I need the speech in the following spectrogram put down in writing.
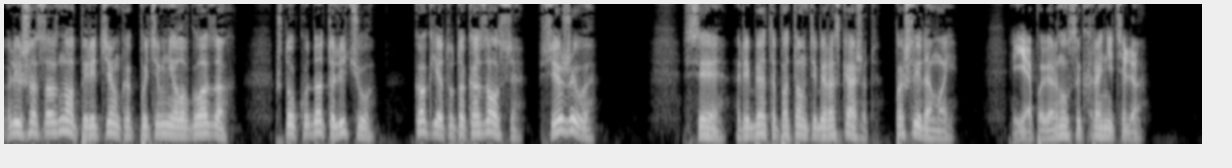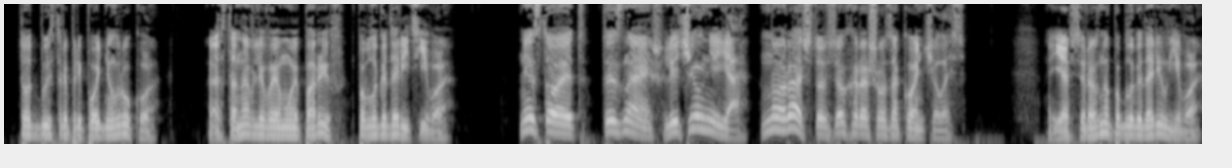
Лишь осознал перед тем, как потемнело в глазах, что куда-то лечу. Как я тут оказался? Все живы?» «Все. Ребята потом тебе расскажут. Пошли домой». Я повернулся к хранителю. Тот быстро приподнял руку, останавливая мой порыв поблагодарить его. «Не стоит. Ты знаешь, лечил не я, но рад, что все хорошо закончилось». Я все равно поблагодарил его,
